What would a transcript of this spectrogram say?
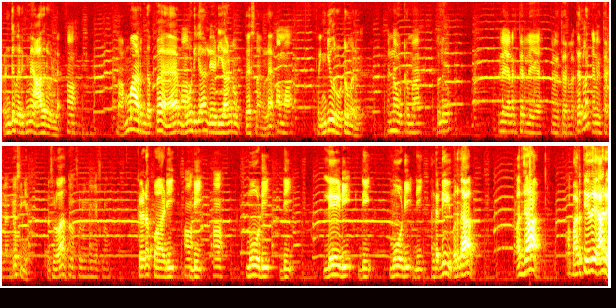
ரெண்டு பேருக்குமே ஆதரவு இல்லை. ஆ. அம்மா இருந்தப்ப மோடியா லேடியான்னு பேசுனாங்கல்ல? ஆமாம் இப்போ இங்கேயும் ஒரு ஒற்றுமை இருக்கு. என்ன விட்டுருமை சொல்லுங்க. இல்லை எனக்கு தெரியலையே. எனக்கு தெரியல. தெரியல? எனக்கு தெரியல. யோசிங்க. நான் சொல்லவா? சொல்லுங்க நீங்கள் சொல்லுங்க. கெடப்பாடி. டி. ஆ. Modi D. Lady D. Modi D. அந்த டி வருதா? வந்துச்சா அப்ப அடுத்து எது? யாரு?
